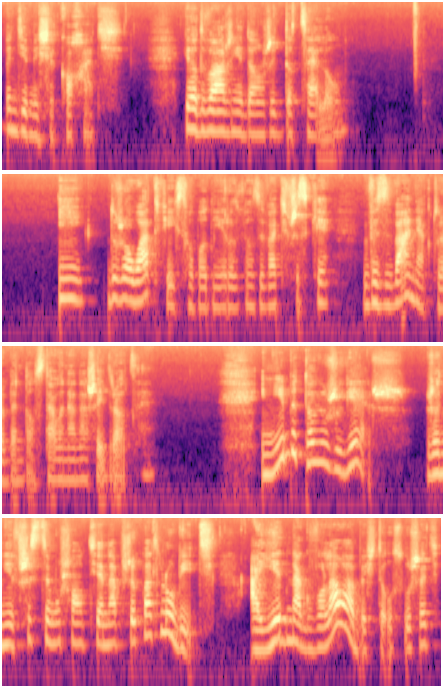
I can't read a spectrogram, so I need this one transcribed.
będziemy się kochać i odważnie dążyć do celu. I dużo łatwiej, swobodniej rozwiązywać wszystkie wyzwania, które będą stały na naszej drodze. I niby to już wiesz, że nie wszyscy muszą Cię na przykład lubić, a jednak wolałabyś to usłyszeć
